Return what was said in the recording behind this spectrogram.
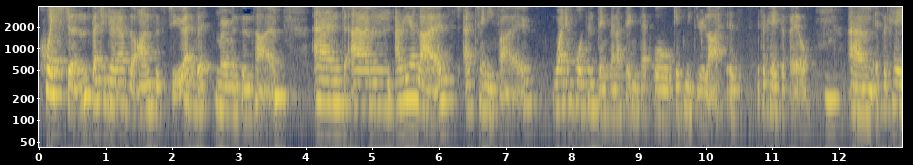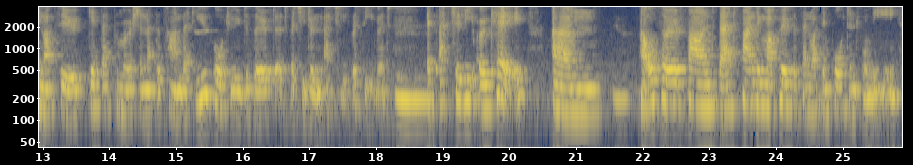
questions that you don't have the answers to at that moment in time. And um, I realized at 25, one important thing that I think that will get me through life is it's okay to fail. Um, it's okay not to get that promotion at the time that you thought you deserved it, but you didn't actually receive it. It's actually okay. Um, I also found that finding my purpose and what's important for me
